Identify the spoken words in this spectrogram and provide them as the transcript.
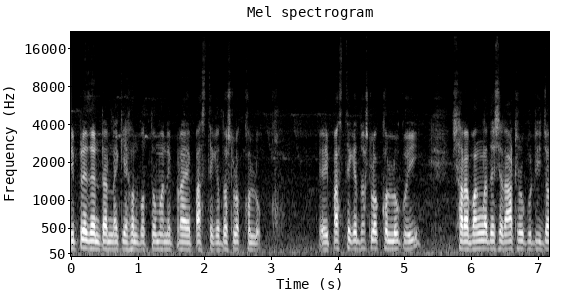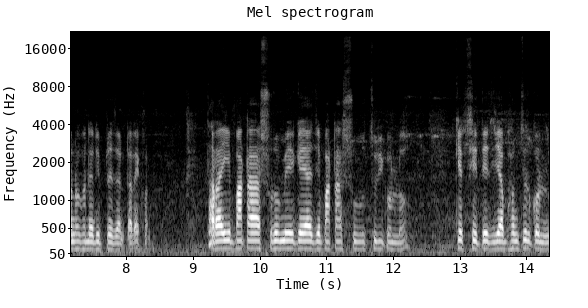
রিপ্রেজেন্টার নাকি এখন বর্তমানে প্রায় পাঁচ থেকে দশ লক্ষ লোক। এই পাঁচ থেকে দশ লক্ষ লোকই সারা বাংলাদেশের আঠেরো কোটি জনগণের রিপ্রেজেন্টার এখন। তারা এই বাটা শোরুমে গিয়ে যে বাটা শু চুরি করল, কেপসিতে যা ভাঙচুর করল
